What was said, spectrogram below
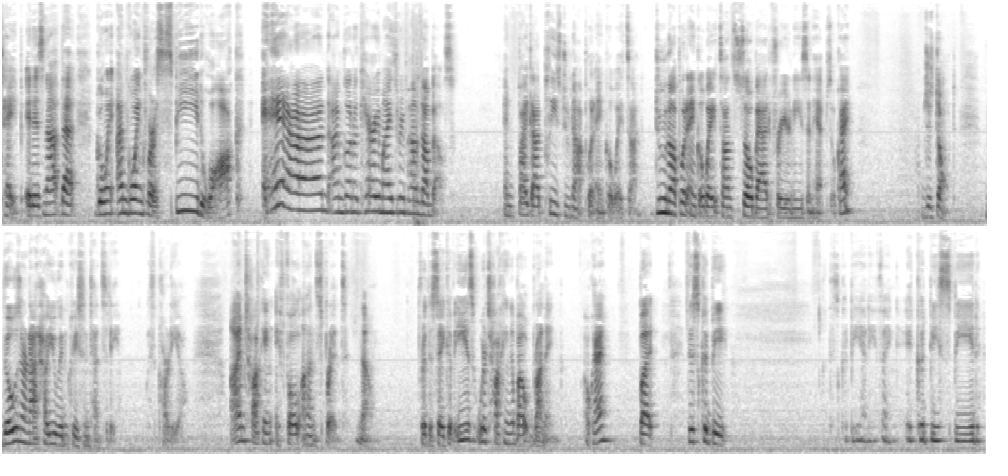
tape. It is not that going, I'm going for a speed walk and I'm going to carry my three pound dumbbells. And by God, please do not put ankle weights on. Do not put ankle weights on so bad for your knees and hips, okay? Just don't. Those are not how you increase intensity with cardio. I'm talking a full on sprint. Now, for the sake of ease, we're talking about running, okay? But this could be this could be anything. It could be speed,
